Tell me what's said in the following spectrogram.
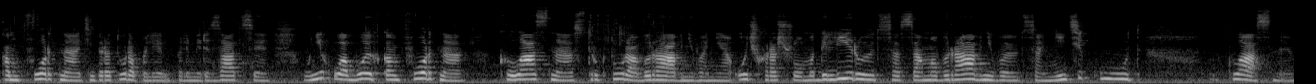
комфортная температура поли- полимеризации, у них у обоих комфортная классная структура выравнивания, очень хорошо моделируются, самовыравниваются, не текут, классные.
